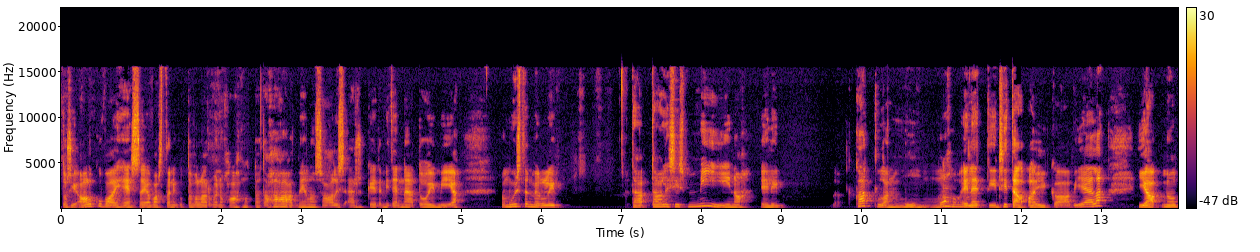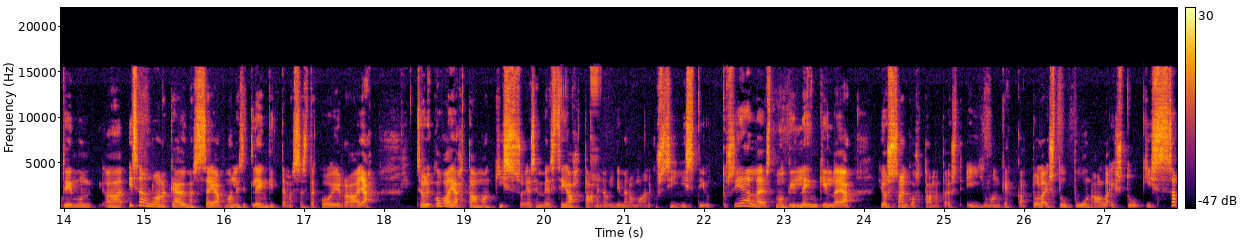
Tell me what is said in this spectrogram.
tosi alkuvaiheessa ja vasta niinku tavallaan ruvennut hahmottaa, että ahaa, meillä on saalisärsykkeitä, miten nämä toimii. Ja mä muistan, että meillä oli, tämä oli siis Miina, eli Katlan mummo, mm-hmm. elettiin sitä aikaa vielä. Ja me oltiin mun äh, isän luona käymässä ja mä olin sitten lenkittämässä sitä koiraa. Ja se oli kova jahtaamaan kissoja, sen mielestä se jahtaaminen oli nimenomaan niin siisti juttu siellä. Ja sitten me oltiin lenkillä ja jossain kohtaa mä tajusin, että ei juman kekkaa, että tuolla istuu puun alla istuu kissa.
